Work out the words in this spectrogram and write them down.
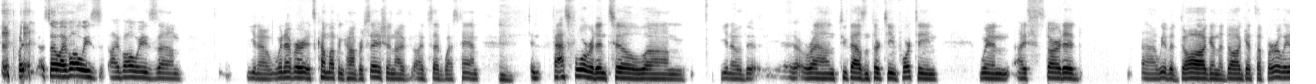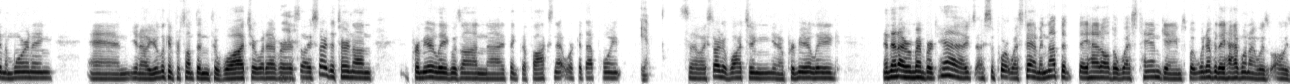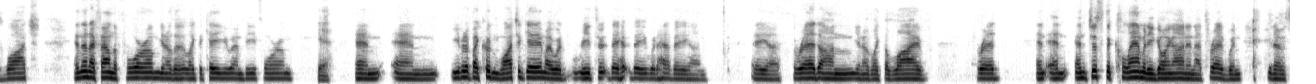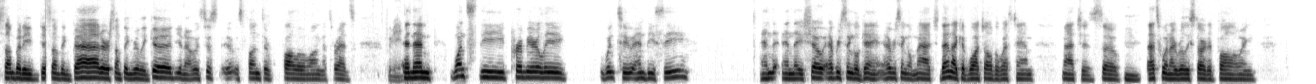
but so I've always I've always um, you know, whenever it's come up in conversation, I've I've said West Ham. Mm. And fast forward until um, you know the around 2013, 14, when I started. Uh, we have a dog, and the dog gets up early in the morning, and you know you're looking for something to watch or whatever. Yeah. So I started to turn on. Premier League was on, uh, I think, the Fox network at that point. Yeah. So I started watching, you know, Premier League, and then I remembered, yeah, I, I support West Ham, and not that they had all the West Ham games, but whenever they had one, I was always watch. And then I found the forum, you know, the like the KUMB forum. Yeah. And and even if I couldn't watch a game, I would read through. They they would have a um, a uh, thread on, you know, like the live thread and and and just the calamity going on in that thread when you know somebody did something bad or something really good you know it's just it was fun to follow along the threads Brilliant. and then once the premier league went to nbc and and they show every single game every single match then i could watch all the west ham matches so Hmm. that's when i really started following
